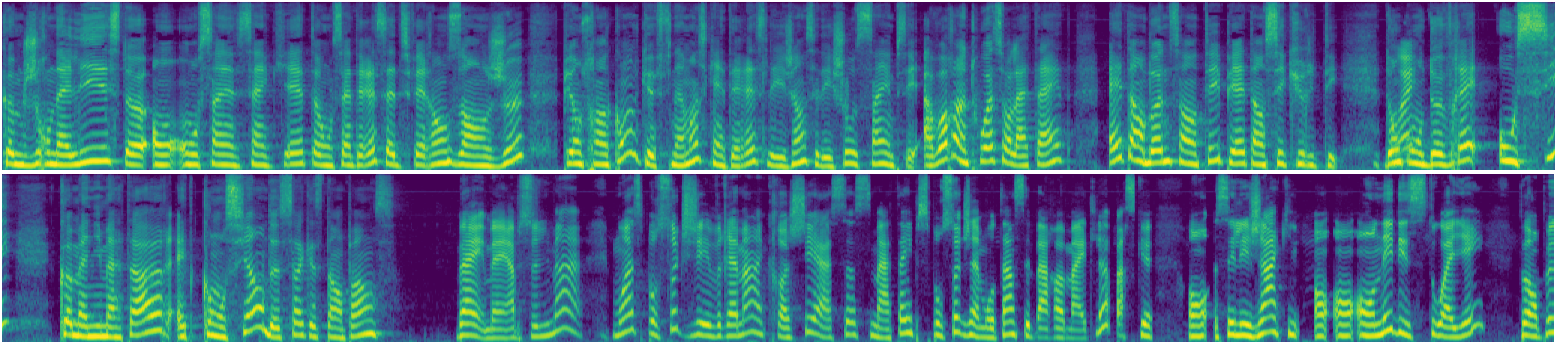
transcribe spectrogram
comme journaliste, on s'in- s'inquiète, on s'intéresse à différents enjeux, puis on se rend compte que finalement, ce qui intéresse les gens, c'est des choses simples. C'est avoir un toit sur la tête, être en bonne santé, puis être en sécurité. Donc, Ouais. on devrait aussi, comme animateur, être conscient de ça. Qu'est-ce que t'en penses? Ben, ben absolument. Moi, c'est pour ça que j'ai vraiment accroché à ça ce matin, puis c'est pour ça que j'aime autant ces baromètres-là, parce que c'est les gens qui, on, on- on est des citoyens, puis on peut,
